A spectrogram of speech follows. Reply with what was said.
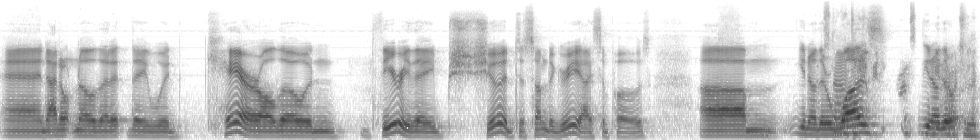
and I don't know that it, they would care. Although in theory they should to some degree, I suppose. Um, you know, there Кстати, was, you know, there, избиратели,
